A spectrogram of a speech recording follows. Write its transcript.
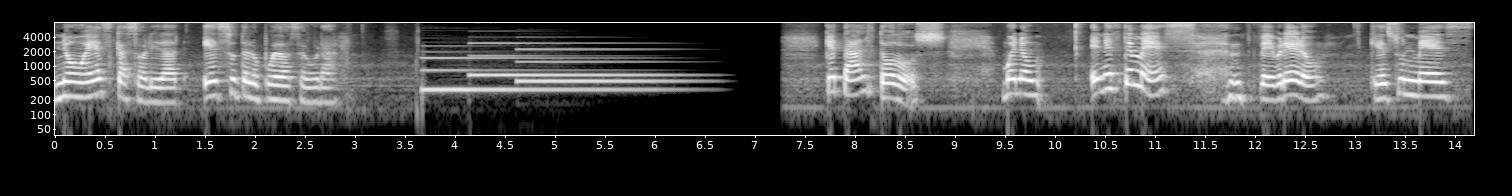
no es casualidad, eso te lo puedo asegurar. ¿Qué tal todos? Bueno, en este mes, febrero, que es un mes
